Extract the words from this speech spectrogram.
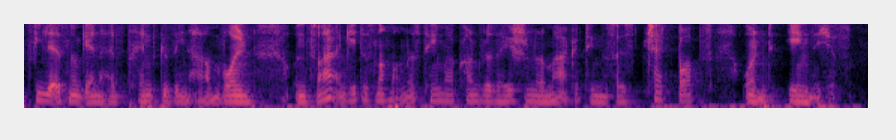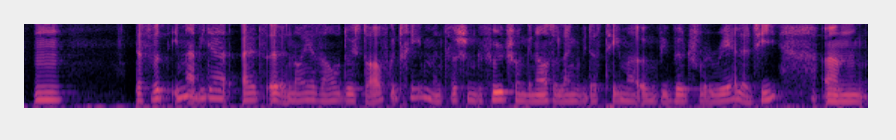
viele es nur gerne als Trend gesehen haben wollen. Und zwar geht es nochmal um das Thema Conversational Marketing, das heißt Chatbots und ähnliches. Hm. Das wird immer wieder als äh, neue Sau durchs Dorf getrieben, inzwischen gefühlt schon genauso lange wie das Thema irgendwie Virtual Reality ähm,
